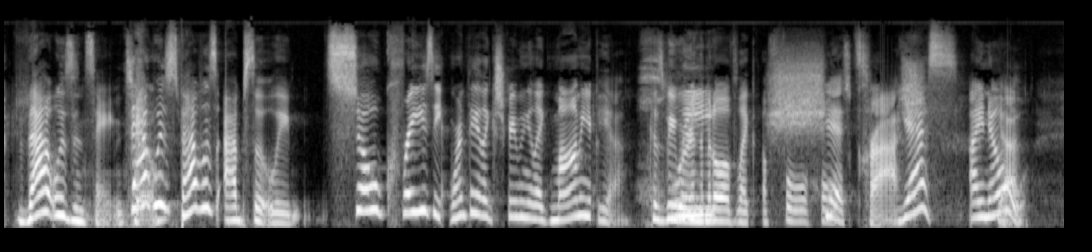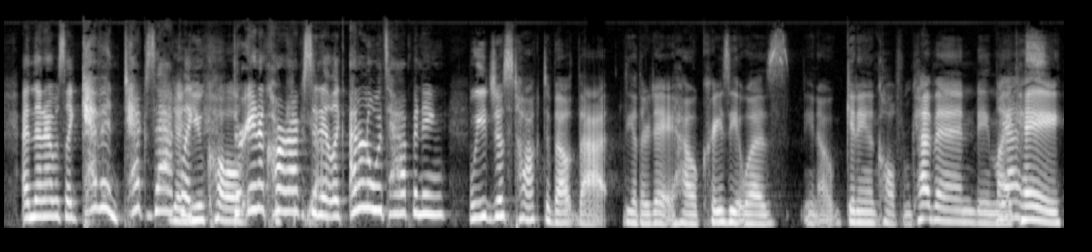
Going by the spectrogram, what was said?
That was insane. Too. That was- that was absolutely So crazy. Weren't they like screaming like mommy? yeah, because we were in the middle of like a full shit crash. Yes, I know. Yeah. And then I was like, Kevin, text Zach. Yeah, like you called- they're in a car accident. yeah. Like I don't know what's happening. We just talked about that the other day, how crazy it was, you know, getting a call from Kevin being like, Yes. hey,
